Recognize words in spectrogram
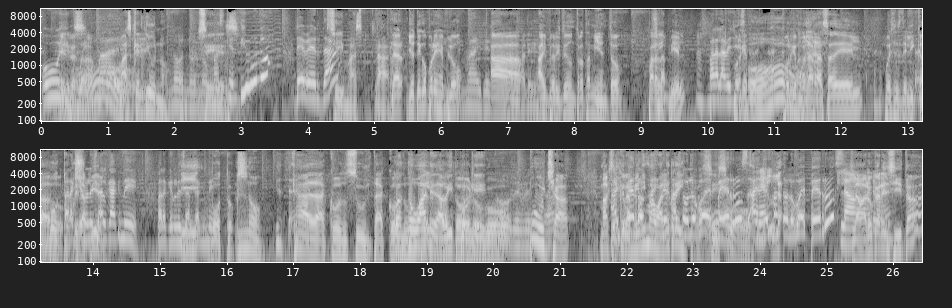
Uy, Es verdad. madre. Más que el de uno. No, no, no, Sí, más que el de uno. ¿De verdad? Sí, más, claro. Claro, yo tengo, por ejemplo, madre. a, Claro, vale. a mi perrito de un tratamiento para ¿Sí? la piel. Para la belleza. Porque, Oh. porque por la raza de él, pues es delicado Botox. para de que la no le piel. salga acné. Para que no le salga acné. Botox. No, cada consulta con ¿Cuánto un vale, David? Porque- No. Pucha. Max, ¿Hay Porque la perros- mínima hay vale 30, dermatólogo de perros? ¿Hay dermatólogo de perros? Claro. claro, Karencita,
